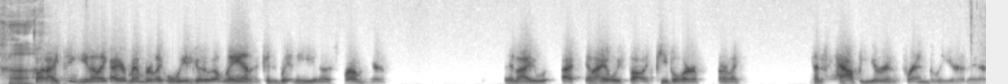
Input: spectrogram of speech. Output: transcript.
Huh. But I think you know, like I remember, like when we'd go to Atlanta because Whitney, you know, is from here, and I, I and I always thought like people are are like kind of happier and friendlier there.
